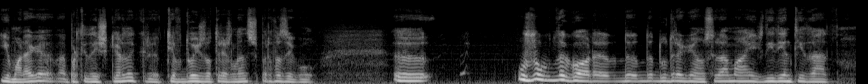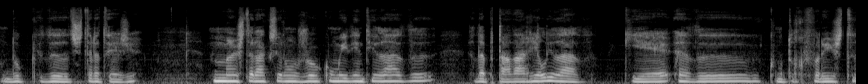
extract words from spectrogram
e o Marega, a partir da esquerda, que teve dois ou três lances para fazer gol. Uh, o jogo de agora de, de, do Dragão será mais de identidade do que de, de estratégia mas terá que ser um jogo com uma identidade adaptada à realidade, que é a de, como tu referiste,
